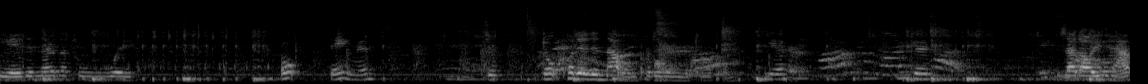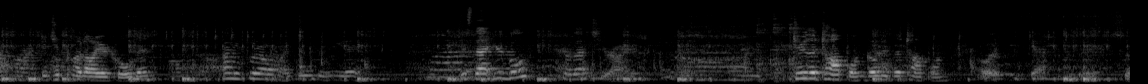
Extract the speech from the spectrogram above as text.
58 in there. That's way. Oh, dang, man. Just Don't put it in that one. Put it in the top one. Yeah. I'm good. Is that all you have? Did you put all your gold in? I haven't put all my gold in yet. Is that your gold? No, that's your iron. Um, do the top one. Go to the top one. Oh, yeah. So,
